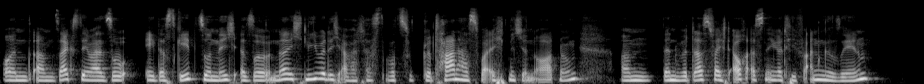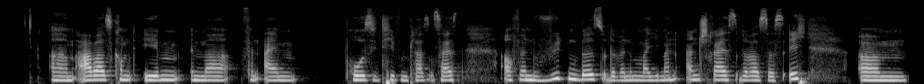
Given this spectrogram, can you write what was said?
Und ähm, sagst dir mal so, ey, das geht so nicht. Also, ne, ich liebe dich, aber das, was du getan hast, war echt nicht in Ordnung ähm, dann wird das vielleicht auch als negativ angesehen. Ähm, aber es kommt eben immer von einem positiven Platz. Das heißt, auch wenn du wütend bist oder wenn du mal jemanden anschreist oder was weiß ich, ähm,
